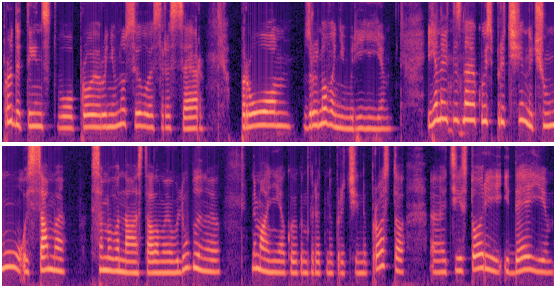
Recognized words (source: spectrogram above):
про дитинство, про руйнівну силу СРСР, про зруйновані мрії. І я навіть не знаю якоїсь причини, чому ось саме саме вона стала моєю улюбленою. Немає ніякої конкретної причини. Просто е, ці історії, ідеї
